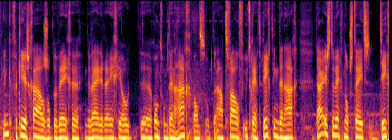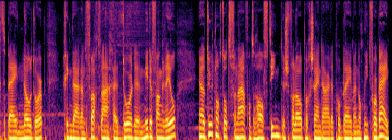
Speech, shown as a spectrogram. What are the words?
Flinke verkeerschaos op de wegen in de wijde regio eh, rondom Den Haag. Want op de A12 Utrecht richting Den Haag... daar is de weg nog steeds dicht bij Nooddorp. Ging daar een vrachtwagen door de middenvangrail. En dat duurt nog tot vanavond half tien. Dus voorlopig zijn daar de problemen nog niet voorbij.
